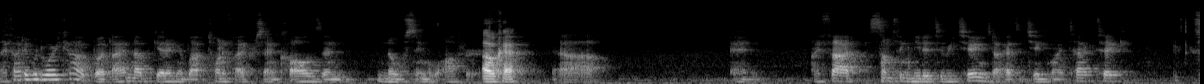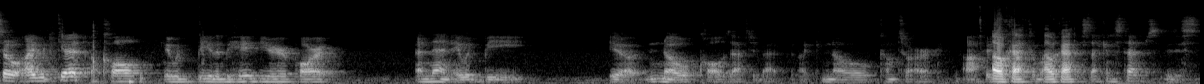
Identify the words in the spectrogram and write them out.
I thought it would work out, but I ended up getting about 25% calls and no single offer. Okay. Uh, and I thought something needed to be changed. I had to change my tactic. So I would get a call, it would be the behavior part, and then it would be, you know, no calls after that. Like, no, come to our office. Okay, okay. The second steps. It just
